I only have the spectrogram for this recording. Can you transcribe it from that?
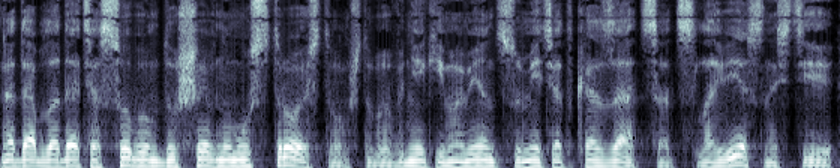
Надо обладать особым душевным устройством, чтобы в некий момент суметь отказаться от словесности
